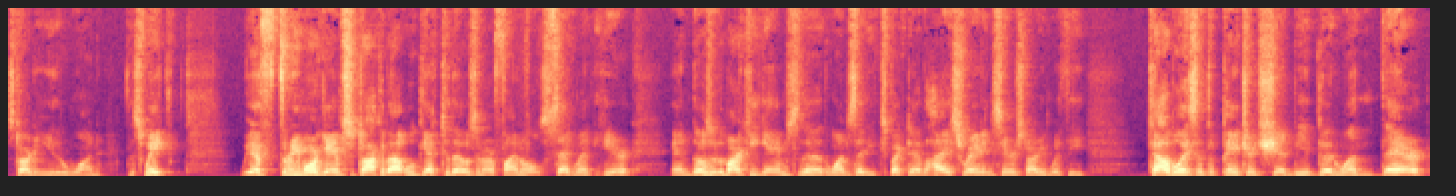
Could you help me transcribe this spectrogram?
starting either one this week. We have three more games to talk about. We'll get to those in our final segment here. And those are the marquee games, the, the ones that you expect to have the highest ratings here, starting with the Cowboys that the Patriots should be a good one there.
